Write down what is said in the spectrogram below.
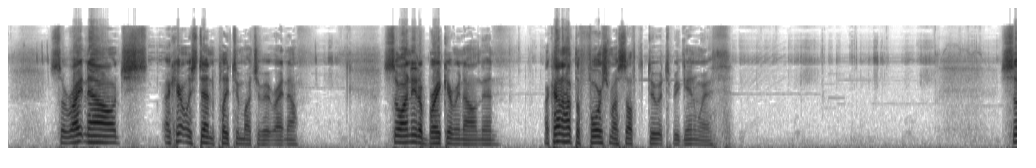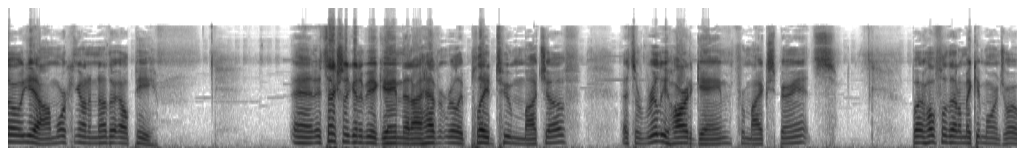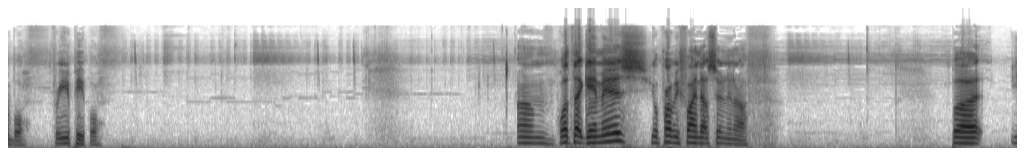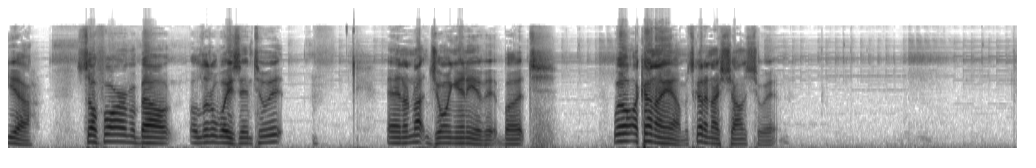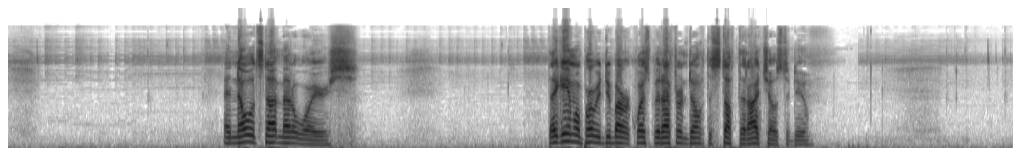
So right now, just, I can't really stand to play too much of it right now. So I need a break every now and then. I kind of have to force myself to do it to begin with. So yeah, I'm working on another LP. And it's actually going to be a game that I haven't really played too much of. It's a really hard game from my experience. But hopefully that'll make it more enjoyable for you people. Um, what that game is, you'll probably find out soon enough. But, yeah. So far, I'm about a little ways into it. And I'm not enjoying any of it, but... Well, I kind of am. It's got a nice challenge to it. And no, it's not Metal Warriors. That game I'll probably do by request, but after I'm done with the stuff that I chose to do.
